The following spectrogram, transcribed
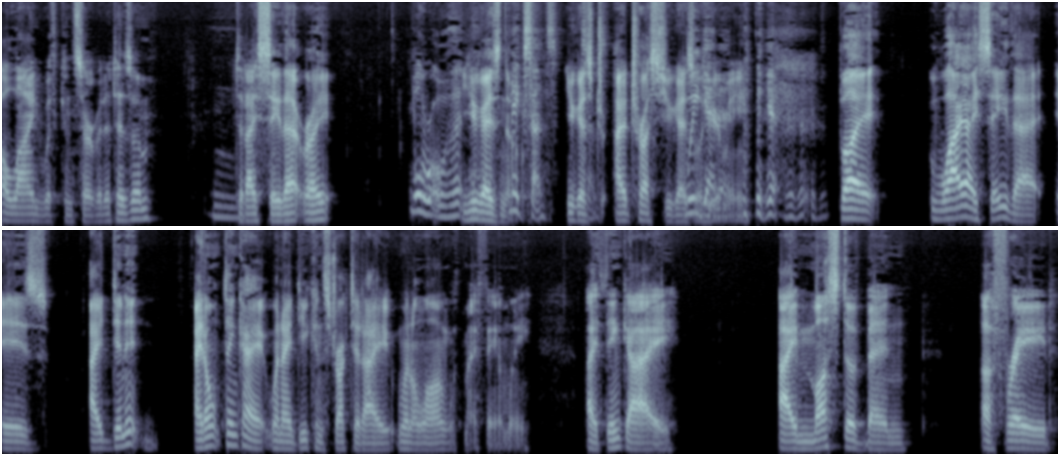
aligned with conservatism Mm. did i say that right We'll roll with it. you guys know Makes sense. you Makes guys sense. tr- i trust you guys we will hear me yeah. but why I say that is I didn't I don't think I when I deconstructed I went along with my family. I think I I must have been afraid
